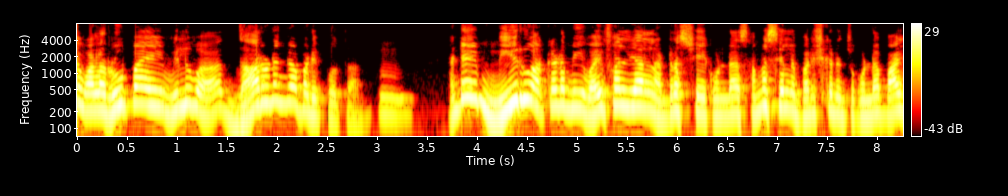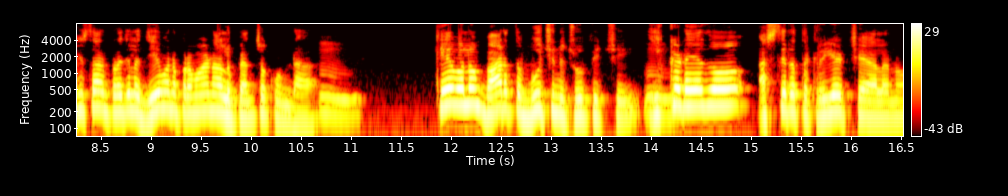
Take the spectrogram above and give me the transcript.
వాళ్ళ రూపాయి విలువ దారుణంగా పడిపోతుంది. ఉమ్, అంటే మీరు అక్కడ మీ వైఫల్యాలను అడ్రస్ చేయకుండా సమస్యలను పరిష్కరించకుండా పాకిస్తాన్ ప్రజల జీవన ప్రమాణాలు పెంచకుండా కేవలం భారత బూచిని చూపించి ఇక్కడేదో అస్థిరత క్రియేట్ చేయాలనో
